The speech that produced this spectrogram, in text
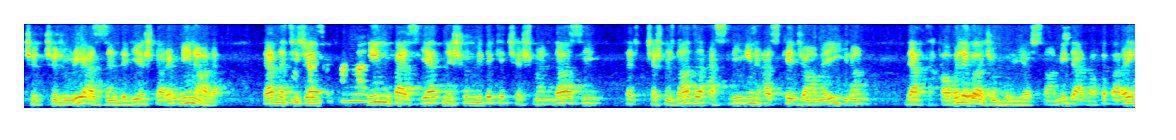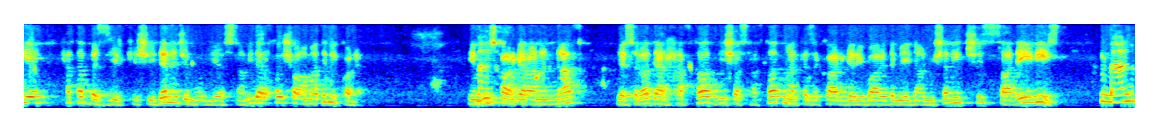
چجوری از زندگیش داره میناله. در نتیجه این وضعیت نشون میده که چشماندازی چشمانداز اصلی این هست که جامعه ایران در تقابل با جمهوری اسلامی در واقع برای حتی به زیر کشیدن جمهوری اسلامی در خودش آماده می‌کنه. امروز کارگران نفت به اصطلاح در هفتاد بیش از هفتاد مرکز کارگری وارد میدان میشن. این چیز ساده ای نیست بله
